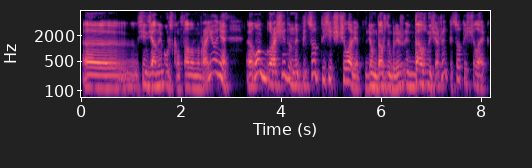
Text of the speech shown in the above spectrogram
в Синьцзян-Уйгурском автономном районе, э, он рассчитан на 500 тысяч человек. В нем должны, были, должны сейчас жить 500 тысяч человек.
